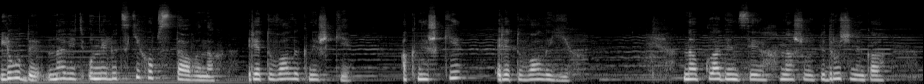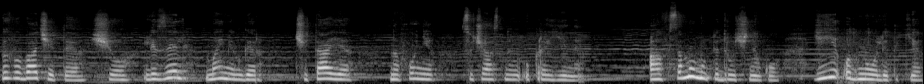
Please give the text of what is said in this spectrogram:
люди навіть у нелюдських обставинах рятували книжки, а книжки рятували їх. На обкладинці нашого підручника ви побачите, що Лізель Меймінгер читає на фоні сучасної України. А в самому підручнику її однолітки,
